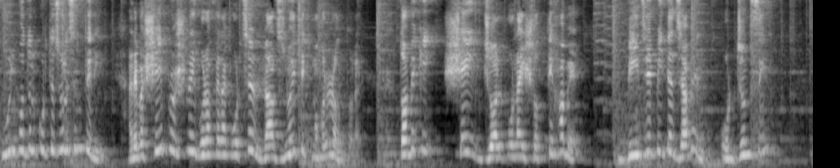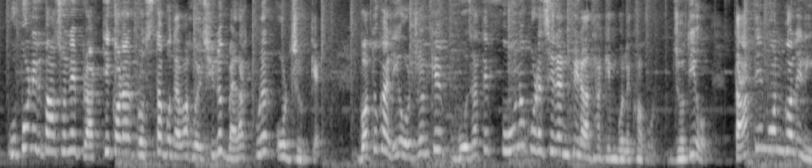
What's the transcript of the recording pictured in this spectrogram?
ফুল বদল করতে চলেছেন তিনি? আর এবার সেই প্রশ্নই ঘোরাফেরা করছে রাজনৈতিক মহলের অন্তরে। তবে কি সেই জল্পনাই সত্যি হবে? বিজেপিতে যাবেন অর্জুন সিং? উপনির্বাচনে প্রার্থী করার প্রস্তাবও দেওয়া হয়েছিল ব্যারাকপুরের অর্জুনকে। গতকালই অর্জুনকে বোঝাতে ফোনও করেছিলেন ফিরাদ হাকিম বলে খবর। যদিও তাতে মন গলেনি,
